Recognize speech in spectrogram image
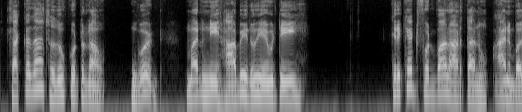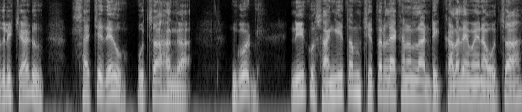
చక్కగా చదువుకుంటున్నావు. గుడ్. మరి నీ హాబీలు ఏమిటి? క్రికెట్ ఫుట్బాల్ ఆడతాను ఆయన బదులిచ్చాడు సత్యదేవ్ ఉత్సాహంగా. గుడ్. నీకు సంగీతం చిత్రలేఖనం లాంటి కళలేమైనా వచ్చా?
